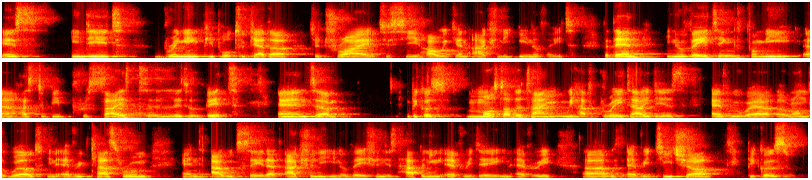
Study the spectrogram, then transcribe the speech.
is indeed bringing people together to try to see how we can actually innovate. But then innovating for me uh, has to be precise a little bit. And um, because most of the time we have great ideas everywhere around the world in every classroom. And i would say that actually innovation is happening every day in every uh, with every teacher. Because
